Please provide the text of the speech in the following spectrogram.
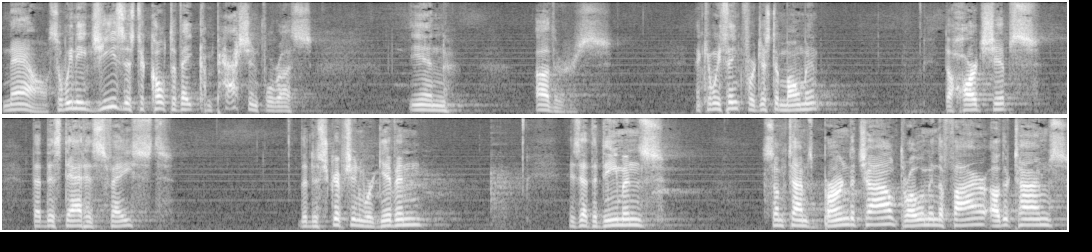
now. So we need Jesus to cultivate compassion for us in others. And can we think for just a moment the hardships that this dad has faced? The description we're given is that the demons sometimes burn the child, throw him in the fire, other times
